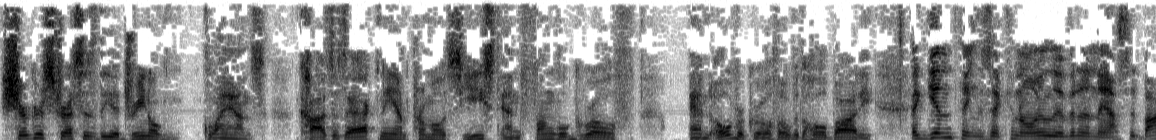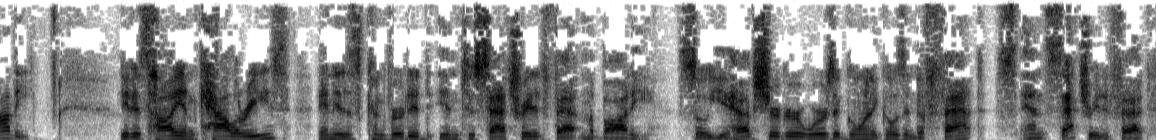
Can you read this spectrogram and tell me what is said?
Sugar stresses the adrenal glands, causes acne, and promotes yeast and fungal growth and overgrowth over the whole body. Again, things that can only live in an acid body. It is high in calories and is converted into saturated fat in the body. So you have sugar, where's it going? It goes into fat and saturated fat.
